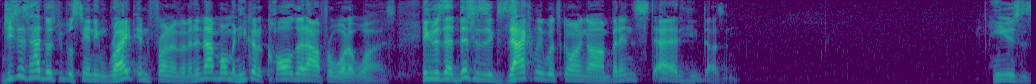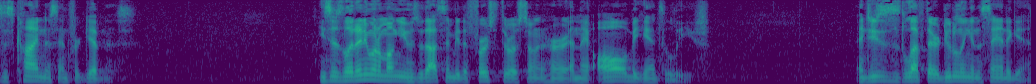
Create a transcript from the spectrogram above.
Jesus had those people standing right in front of him, and in that moment, he could have called it out for what it was. He could have said, This is exactly what's going on, but instead, he doesn't. He uses his kindness and forgiveness. He says, Let anyone among you who's without sin be the first to throw a stone at her. And they all began to leave. And Jesus is left there doodling in the sand again.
